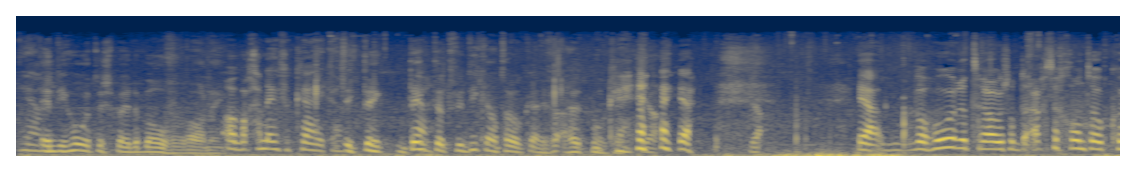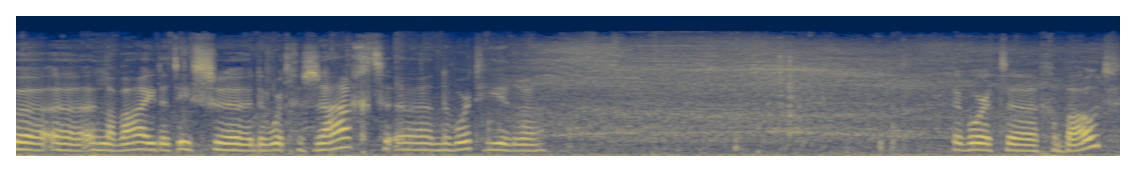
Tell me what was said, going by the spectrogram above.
Ja. En die hoort dus bij de bovenwoning. Oh, we gaan even kijken. Ik denk, denk ja. dat we die kant ook even uit moeten. Okay. Ja. ja. ja. Ja, we horen trouwens op de achtergrond ook uh, lawaai. Dat is, er wordt gezaagd. er wordt hier... er wordt gebouwd.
